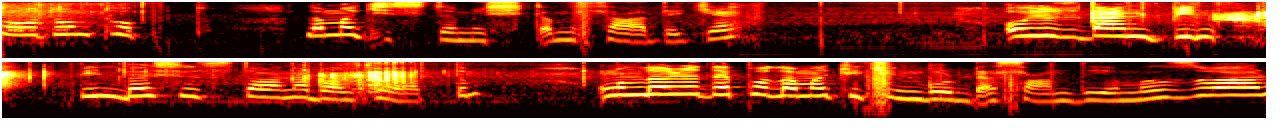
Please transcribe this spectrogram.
odun toplamak istemiştim sadece. O yüzden bin, 1500 tane balta yaptım. Onları depolamak için burada sandığımız var.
